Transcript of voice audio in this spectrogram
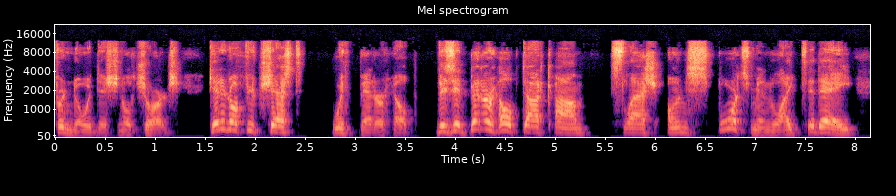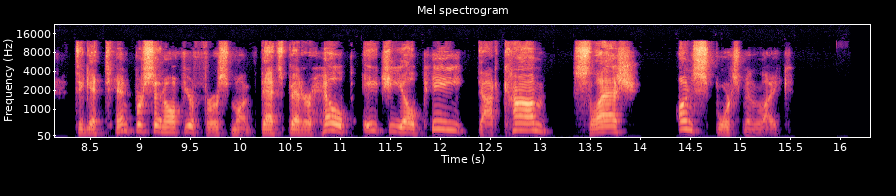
for no additional charge. Get it off your chest with BetterHelp. Visit betterhelp.com slash unsportsmanlike today to get 10% off your first month. That's betterhelp, H-E-L-P dot com slash unsportsmanlike.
